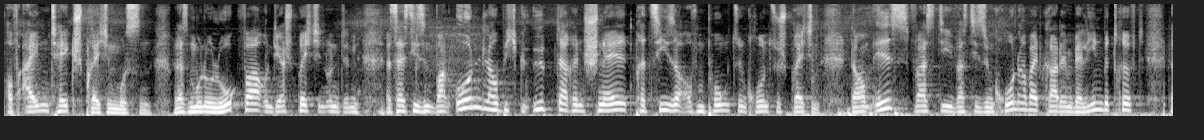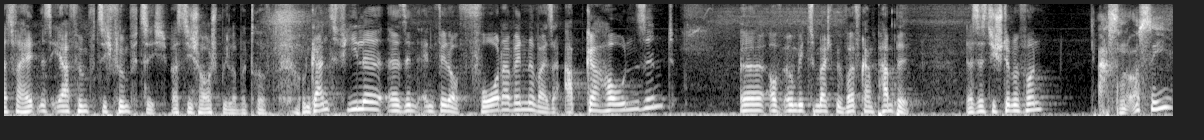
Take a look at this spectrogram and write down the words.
auf einen Take sprechen mussten. Weil das ein Monolog war und der spricht ihn und den, das heißt, die sind, waren unglaublich geübt darin, schnell, präzise auf den Punkt synchron zu sprechen. Darum ist, was die, was die Synchronarbeit gerade in Berlin betrifft, das Verhältnis eher 50-50, was die Schauspieler betrifft. Und ganz viele äh, sind entweder vor der Wende, weil sie abgehauen sind, äh, auf irgendwie zum Beispiel Wolfgang Pampel. Das ist die Stimme von Ach, ist ein Ossi?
